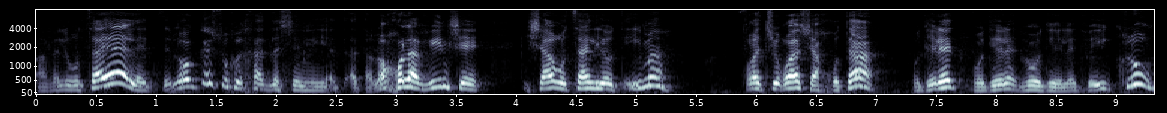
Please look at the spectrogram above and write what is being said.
אבל היא רוצה ילד, זה לא קשור אחד לשני. אתה, אתה לא יכול להבין שאישה רוצה להיות אימא? בפרט שהיא רואה שאחותה, עוד ילד ועוד ילד ועוד ילד, והיא כלום.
